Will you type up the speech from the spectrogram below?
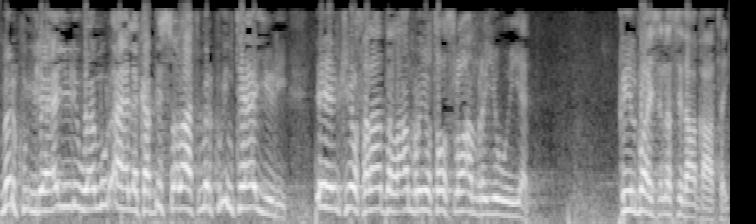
markuu ilaahay yidhi waamur ahlaka bisalaat. Markuu intaa yidhi ehelkiiyo salaada la amrayo toos loo amrayo weeyaan. Qiil baa sidaa qaatay.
